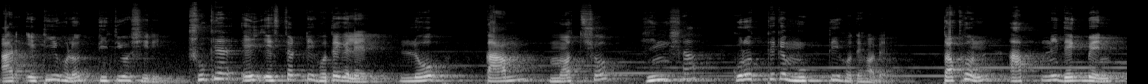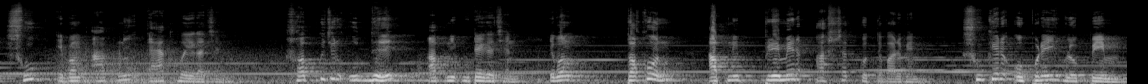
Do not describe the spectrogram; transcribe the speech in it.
আর এটিই হলো তৃতীয় সিঁড়ি। সুখের এই স্তরটি হতে গেলে লোভ, কাম, মৎস্য, হিংসা, ক্রোধ থেকে মুক্তি হতে হবে। তখন আপনি দেখবেন সুখ এবং আপনি এক হয়ে গেছেন। সব কিছুর ঊর্ধ্বে আপনি উঠে গেছেন এবং তখন আপনি প্রেমের আস্বাদ করতে পারবেন। সুখের ওপরেই হলো প্রেম।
